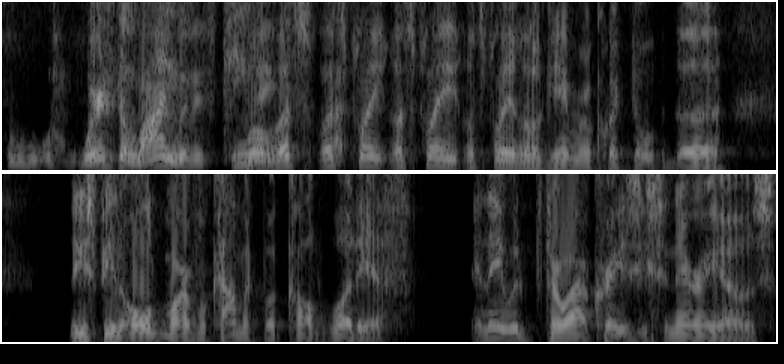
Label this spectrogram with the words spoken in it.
Where's the line with his team? Well, let's let's play let's play let's play a little game real quick. The the there used to be an old Marvel comic book called What If and they would throw out crazy scenarios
